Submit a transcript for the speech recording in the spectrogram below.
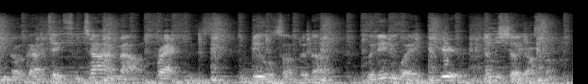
you know, gotta take some time out practice, build something up. But anyway, here, let me show y'all something.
